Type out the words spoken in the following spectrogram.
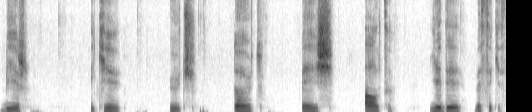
1 2 3 4 5 6 7 ve 8.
